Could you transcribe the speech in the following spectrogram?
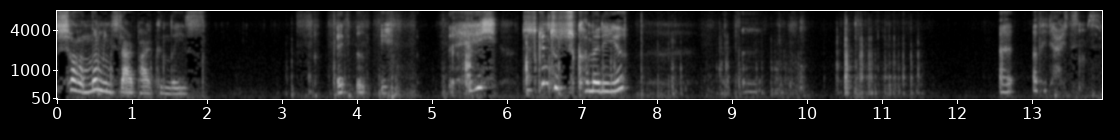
şu anda Minisler Parkı'ndayız. E, hey, düzgün tut şu kamerayı. E, affedersiniz.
